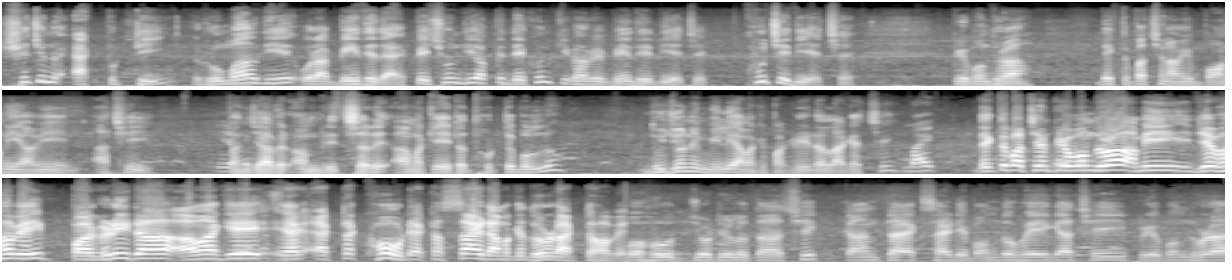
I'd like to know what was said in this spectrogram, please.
সেজন্য এক পুট্টি রুমাল দিয়ে ওরা বেঁধে দেয়। পেছন দিয়ে আপনি দেখুন কীভাবে বেঁধে দিয়েছে খুঁচে দিয়েছে। প্রিয় বন্ধুরা দেখতে পাচ্ছেন আমি বনি আমিন আছি। পাঞ্জাবের অমৃতসরে। আমাকে এটা ধরতে বলল। দুজনে মিলে আমাকে পাগড়িটা লাগাচ্ছে। দেখতে পাচ্ছেন প্রিয় বন্ধুরা আমি যেভাবেই পাগড়িটা আমাকে একটা খোঁট একটা সাইড আমাকে ধরে রাখতে হবে। বহুত জটিলতা আছে কানটা এক সাইডে বন্ধ হয়ে গেছে প্রিয় বন্ধুরা।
